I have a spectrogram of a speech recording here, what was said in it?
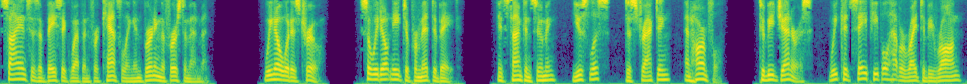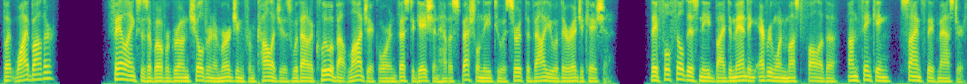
Science is a basic weapon for canceling and burning the First Amendment. We know what is true. So we don't need to permit debate. It's time consuming, useless, distracting, and harmful. To be generous, we could say people have a right to be wrong, but why bother? Phalanxes of overgrown children emerging from colleges without a clue about logic or investigation have a special need to assert the value of their education. They fulfill this need by demanding everyone must follow the unthinking science they've mastered.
